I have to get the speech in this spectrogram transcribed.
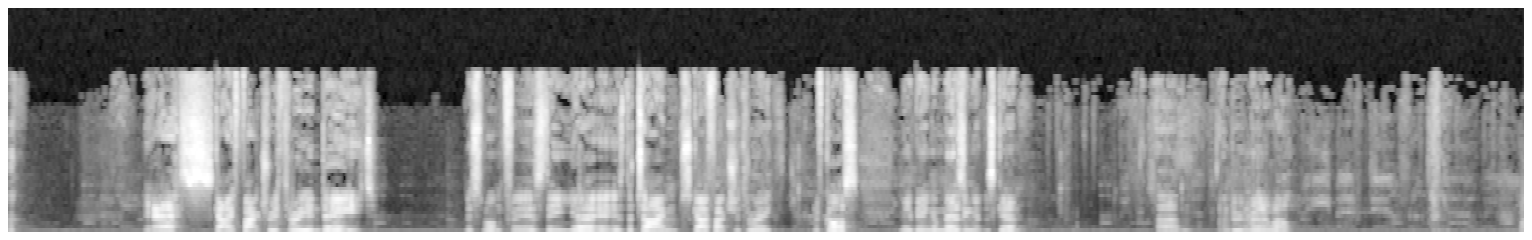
yes, Sky Factory 3 indeed. This month is the uh, is the time, Sky Factory 3. And of course, me being amazing at this game, um, I'm doing really well. I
